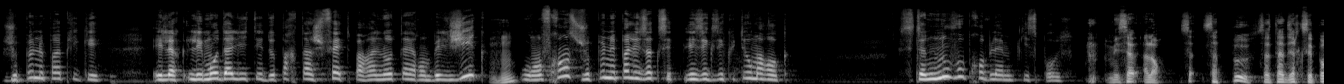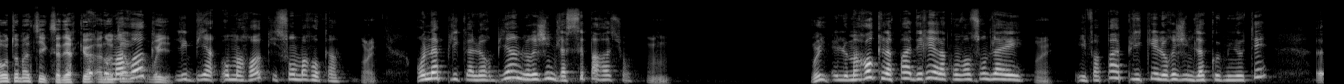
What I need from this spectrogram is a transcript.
Je peux ne pas appliquer. Et la- les modalités de partage faites par un notaire en Belgique Mhm. ou en France, je peux ne pas les exécuter au Maroc. C'est un nouveau problème qui se pose. mais ça, alors, ça, ça peut, c'est-à-dire que c'est pas automatique, c'est-à-dire qu'un au notaire, Maroc, oui, les biens au Maroc, ils sont marocains. Oui. On applique à leurs biens le régime de la séparation. Mhm. Oui. Et le Maroc n'a pas adhéré à la Convention de la. Ouais. Il ne va pas appliquer le régime de la communauté euh,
